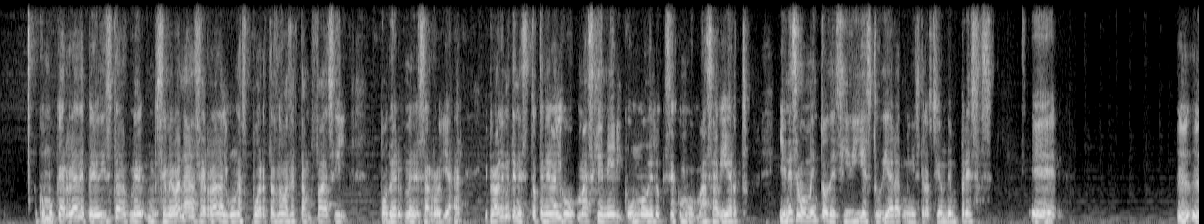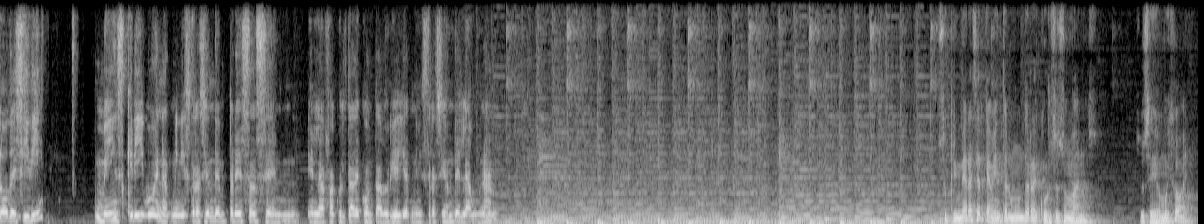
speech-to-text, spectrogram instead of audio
como carrera de periodista se me van a cerrar algunas puertas, no va a ser tan fácil poderme desarrollar y probablemente necesito tener algo más genérico, un modelo que sea como más abierto. Y en ese momento decidí estudiar administración de empresas. Eh, lo decidí me inscribo en Administración de Empresas en, la Facultad de Contaduría y Administración de la UNAM. Su primer acercamiento al mundo de recursos humanos sucedió muy joven.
